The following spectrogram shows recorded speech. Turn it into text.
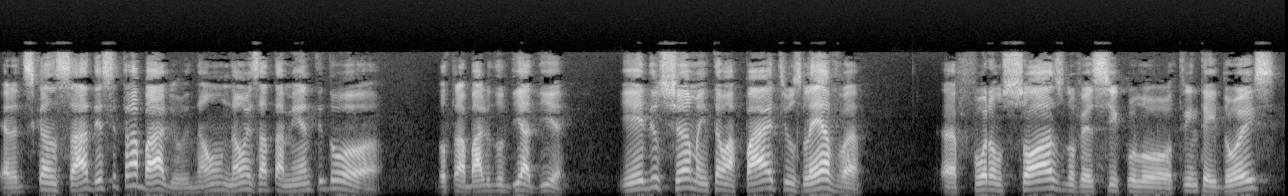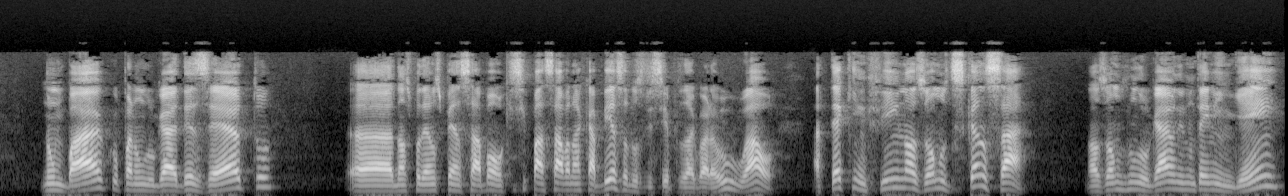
Era descansar desse trabalho, não, não exatamente do, do trabalho do dia a dia. E ele os chama então à parte, os leva, uh, foram sós, no versículo 32, num barco para um lugar deserto. Uh, nós podemos pensar, bom, o que se passava na cabeça dos discípulos agora? Uh, uau! Até que enfim nós vamos descansar. Nós vamos num lugar onde não tem ninguém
